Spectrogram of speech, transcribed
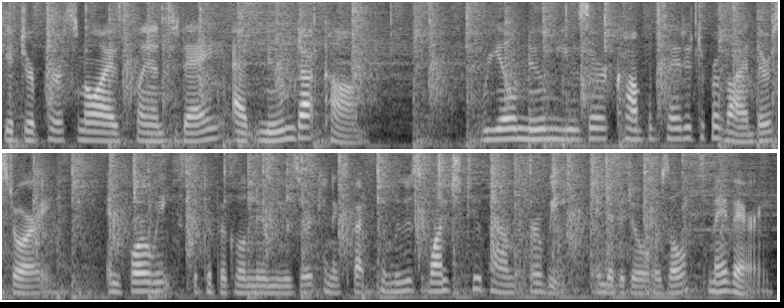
Get your personalized plan today at Noom.com. Real Noom user compensated to provide their story. In four weeks, the typical Noom user can expect to lose one to two pounds per week. Individual results may vary.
